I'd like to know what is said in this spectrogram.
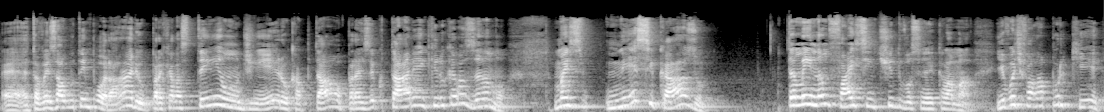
é, talvez algo temporário, para que elas tenham dinheiro, capital, para executarem aquilo que elas amam. Mas nesse caso, também não faz sentido você reclamar. E eu vou te falar por quê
